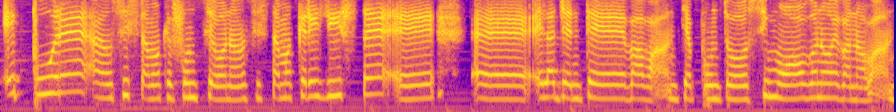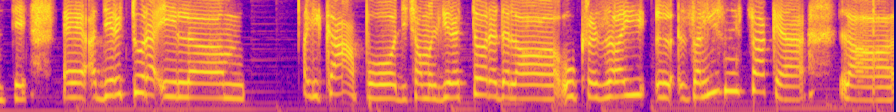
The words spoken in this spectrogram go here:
eppure è un sistema che funziona, un sistema che resiste e, eh, e la gente va avanti, appunto si muovono e vanno avanti. E addirittura il il capo, diciamo il direttore della Ukrzaliznica, che è la,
